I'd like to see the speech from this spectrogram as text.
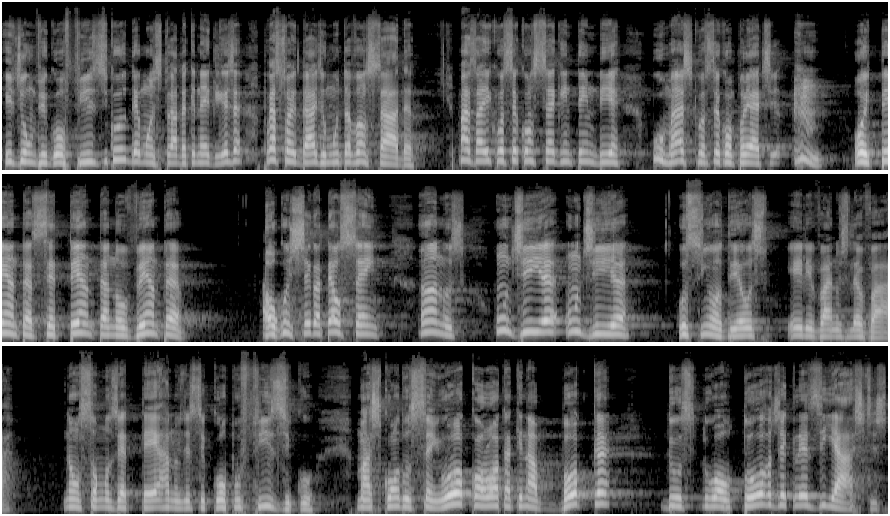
e de um vigor físico demonstrado aqui na igreja para sua idade muito avançada. Mas aí que você consegue entender, por mais que você complete 80, 70, 90, alguns chegam até os 100 anos. Um dia, um dia, o Senhor Deus, Ele vai nos levar. Não somos eternos nesse corpo físico, mas quando o Senhor coloca aqui na boca do, do autor de Eclesiastes,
